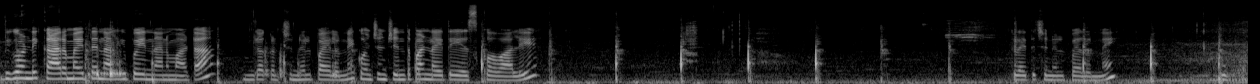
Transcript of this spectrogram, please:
ఇదిగోండి కారం అయితే నలిగిపోయిందనమాట. ఇంకా అక్కడ చిన్నెలపాయలు ఉన్నాయి. కొంచెం చింతపండు అయితే వేసుకోవాలి. ఇక్కడైతే చిన్నెలపాయలు ఉన్నాయి. ఉప్పు-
